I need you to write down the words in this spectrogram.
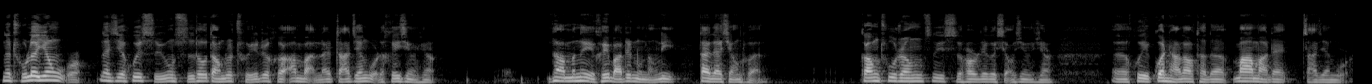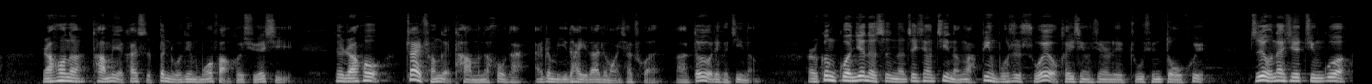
那除了鹦鹉，那些会使用石头当做锤子和案板来砸坚果的黑猩猩，他们呢也可以把这种能力代代相传。刚出生的时候，这个小猩猩，呃，会观察到他的妈妈在砸坚果，然后呢，他们也开始笨拙的模仿和学习，那然后再传给他们的后代，哎，这么一代一代的往下传啊，都有这个技能。而更关键的是呢，这项技能啊，并不是所有黑猩猩的族群都会，只有那些经过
